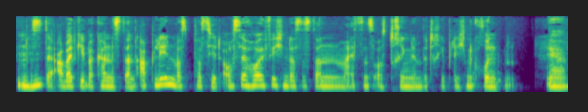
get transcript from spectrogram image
Mhm. das, der Arbeitgeber kann es dann ablehnen, was passiert auch sehr häufig. Und das ist dann meistens aus dringenden betrieblichen Gründen. Ja.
